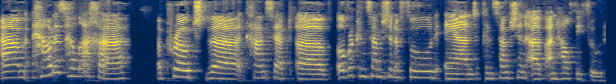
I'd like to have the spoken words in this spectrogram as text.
Um, how does halacha approach the concept of overconsumption of food and consumption of unhealthy food?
